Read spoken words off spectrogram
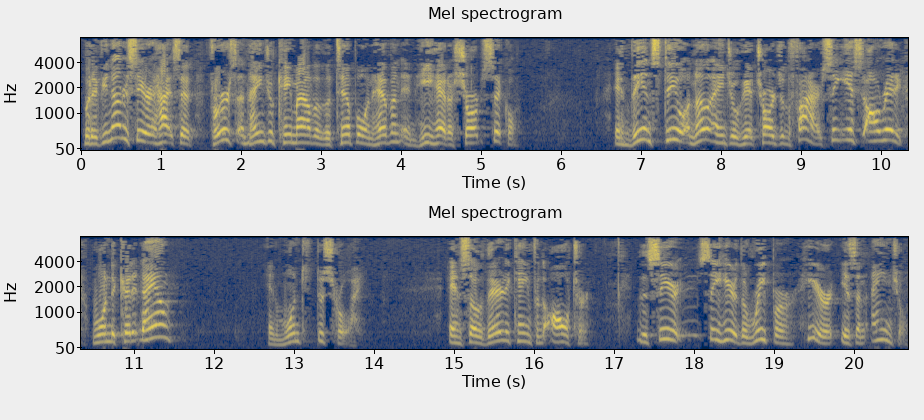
But if you notice here how it said, first an angel came out of the temple in heaven and he had a sharp sickle. And then still another angel who had charge of the fire. See, it's already one to cut it down and one to destroy. And so there they came from the altar. The see, see here, the reaper here is an angel.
